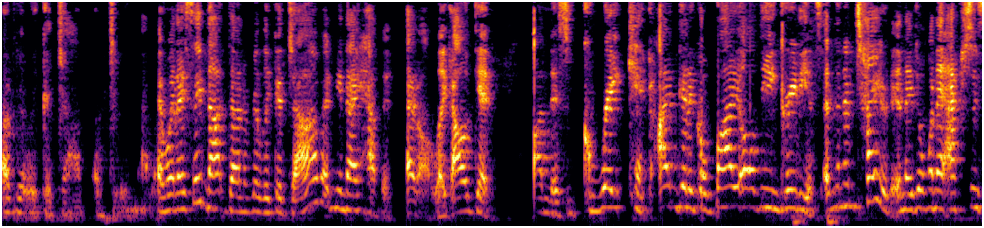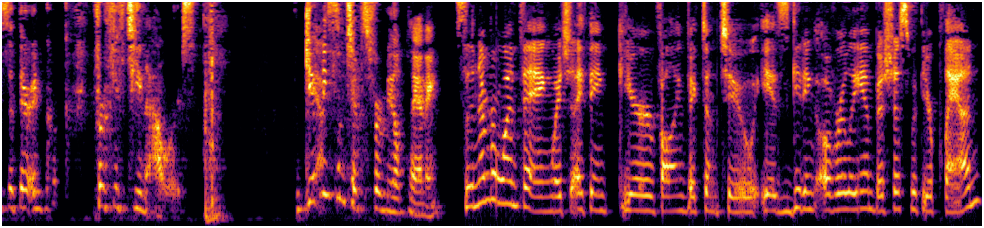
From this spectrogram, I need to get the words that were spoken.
a really good job of doing that. And when I say not done a really good job, I mean, I haven't at all. Like I'll get on this great kick. I'm going to go buy all the ingredients and then I'm tired and I don't want to actually sit there and cook for 15 hours. Give me some tips for meal planning. So, the number one thing, which I think you're falling victim to, is getting overly ambitious with your plan.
